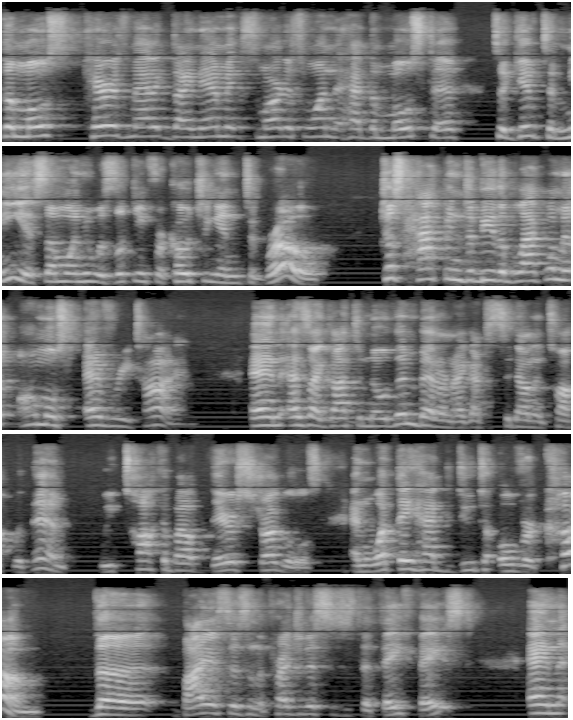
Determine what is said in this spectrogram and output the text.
the most charismatic, dynamic, smartest one that had the most to, to give to me as someone who was looking for coaching and to grow just happened to be the black woman almost every time. And as I got to know them better and I got to sit down and talk with them, we talk about their struggles and what they had to do to overcome the biases and the prejudices that they faced. And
